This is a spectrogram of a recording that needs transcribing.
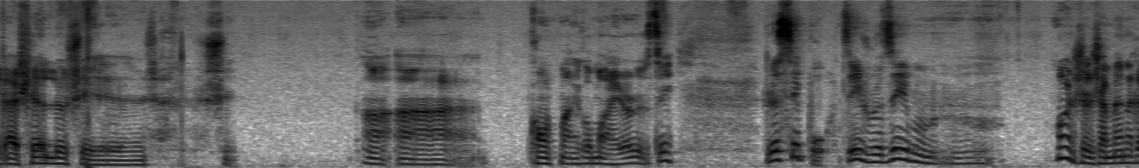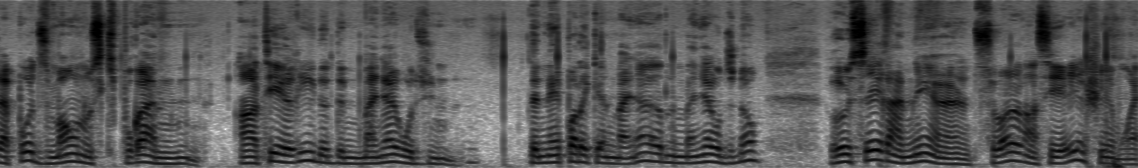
Rachel là, chez, en, contre Michael Myers. Je sais pas. je veux dire, moi, je n'amènerais pas du monde où ce qui pourrait, en théorie, d'une manière ou d'une. de n'importe quelle manière, d'une manière ou d'une autre, réussir à amener un tueur en série chez moi.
